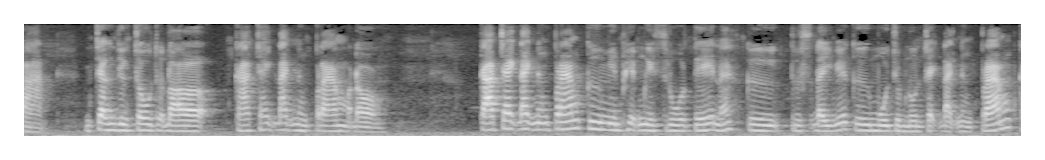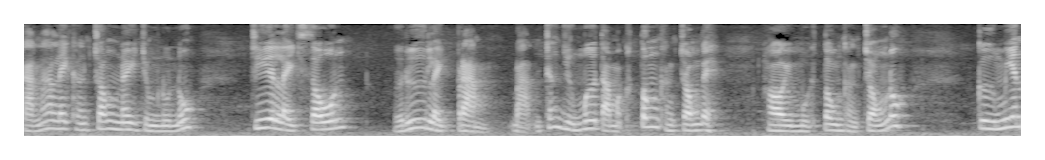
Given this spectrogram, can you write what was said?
បាទអញ្ចឹងយើងចូលទៅដល់ការចែកដាច់នឹង5ម្ដង ការចែកដាច់នឹង5គឺមានភាពងាយស្រួលទេណាគឺទ្រឹស្ដីវាគឺមួយចំនួនចែកដាច់នឹង5កាលណាលេខខាងចុងនៃចំនួននោះ ជាលេខ0ឬលេខ5បាទអញ្ចឹងយើងមើលតែមួយខ្ទង់ខាងចុងទេហើយមួយខ្ទង់ខាងចុងនោះ គឺមាន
